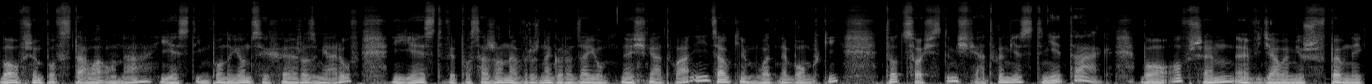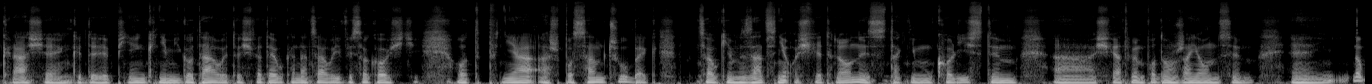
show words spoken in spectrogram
bo owszem, powstała ona, jest imponujących rozmiarów, jest wyposażona w różnego rodzaju e, światła i całkiem ładne bombki, to coś z tym światłem jest nie tak, bo owszem, e, widziałem już w pełnej krasie, gdy pięknie migotały te światełka na całej wysokości, od pnia aż po sam czubek, całkiem zacnie oświetlony, z takim kolistym światłem podążającym. E, no,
